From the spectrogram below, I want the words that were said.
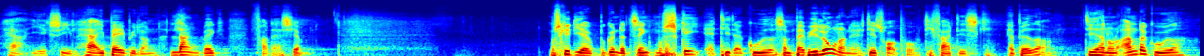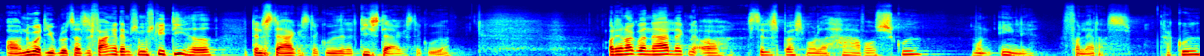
her i eksil, her i Babylon, langt væk fra deres hjem? Måske de har begyndt at tænke, måske at de der guder, som babylonerne de tror på, de faktisk er bedre. De har nogle andre guder, og nu er de jo blevet taget til fange af dem, så måske de havde den stærkeste gud, eller de stærkeste guder. Og det har nok været nærliggende at stille spørgsmålet, har vores Gud må egentlig forladt os? Har Gud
